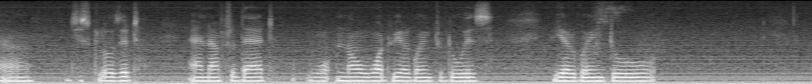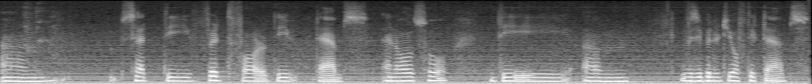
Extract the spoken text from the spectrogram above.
Uh, just close it. And after that now what we are going to do is we are going to um, set the width for the tabs and also the um, visibility of the tabs.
